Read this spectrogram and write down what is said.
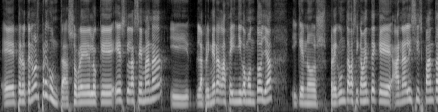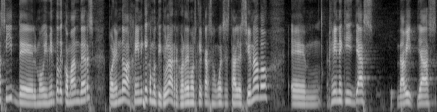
Eh, pero tenemos preguntas sobre lo que es la semana y la primera la hace Íñigo Montoya y que nos pregunta básicamente que análisis fantasy del movimiento de Commanders poniendo a Heineke como titular. Recordemos que Carson Wentz está lesionado, eh, Heineke ya... David, ya has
